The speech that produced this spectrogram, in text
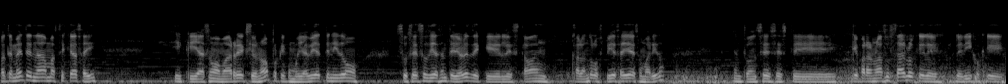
no te metes, nada más te quedas ahí y que ya su mamá reaccionó porque como ya había tenido sucesos días anteriores de que le estaban jalando los pies a ella de su marido entonces este que para no asustarlo que le dijo que,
